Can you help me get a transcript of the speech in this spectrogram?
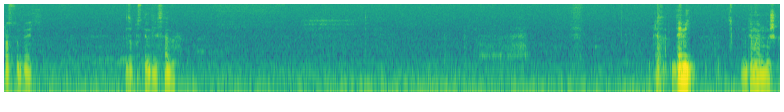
Просто, блядь, Запустив для себе. Бляха, де мій? Де моя мишка?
